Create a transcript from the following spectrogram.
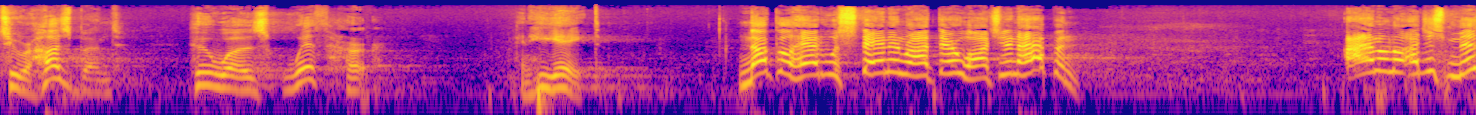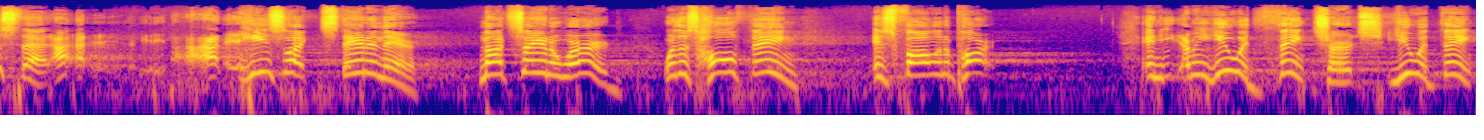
to her husband who was with her, and he ate. Knucklehead was standing right there watching it happen. I don't know, I just missed that. I, I, I, he's like standing there, not saying a word, where this whole thing is falling apart. And I mean, you would think, church, you would think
